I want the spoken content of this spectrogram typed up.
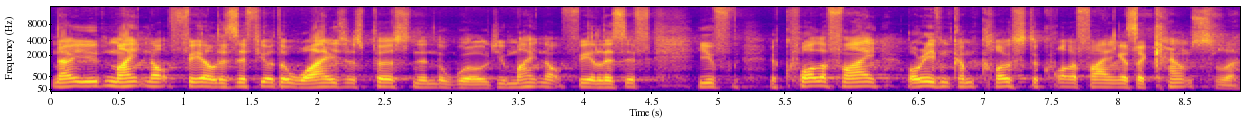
Now, you might not feel as if you're the wisest person in the world. You might not feel as if you've or even come close to qualifying as a counselor.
